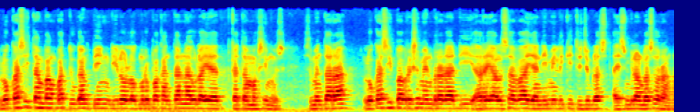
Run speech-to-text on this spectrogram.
Lokasi tambang batu gamping di Lolok merupakan tanah wilayah kata Maximus. Sementara lokasi pabrik semen berada di areal sawah yang dimiliki 17 eh, 19 orang.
